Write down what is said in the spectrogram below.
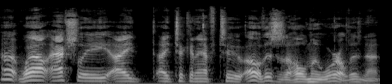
Uh, well, actually, I I took an F two. Oh, this is a whole new world, isn't it?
